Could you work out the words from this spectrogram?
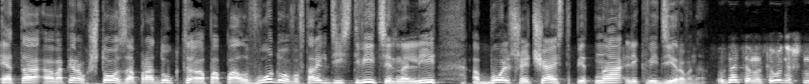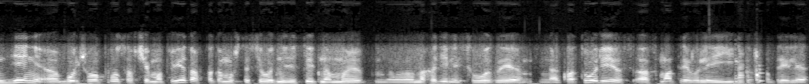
Это, а, во-первых, что за продукт попал в воду, во-вторых, действительно ли большая часть пятна ликвидирована? Вы знаете, на сегодняшний день больше вопросов, чем ответов, потому что сегодня действительно мы находились возле акватории, осматривали и посмотрели,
